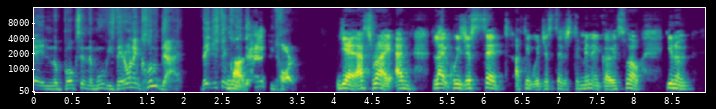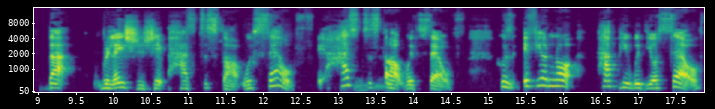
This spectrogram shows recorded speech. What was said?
in the books and the movies, they don't include that. They just include no. the happy part. Yeah, that's right. And like we just said, I think we just said just a minute ago as well, you know, that relationship has to start with self. It has mm-hmm. to start with self. Because if you're not happy with yourself,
